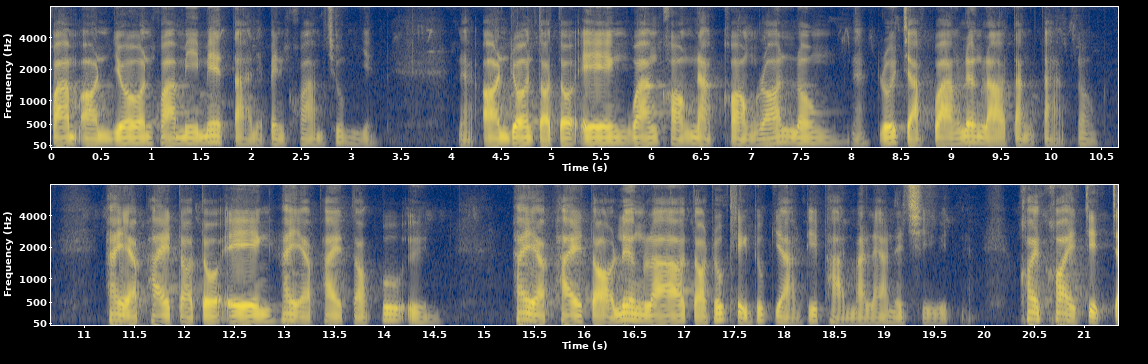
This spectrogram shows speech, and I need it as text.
ความอ่อนโยน ความมีเมตตาเนี่ยเป็นความชุ่มเย็นนะอ่อนโยนต่อตัวเอง วางของหนักของร้อนลงนะรู้จักวางเรื่องราวต่างๆลง ให้อภัยต่อตัวเอง ให้อภัยต่อผู้อื่น ให้อภัยต่อเรื่องราวต่อทุกสิ่งทุกอย่างที่ผ่านมาแล้วในชีวิต ค่อยๆ จิตใจ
